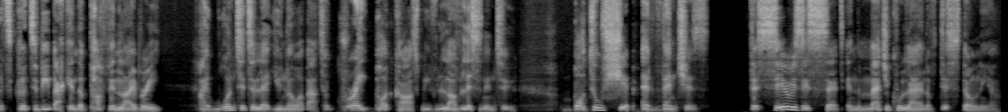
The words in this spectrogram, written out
It's good to be back in the Puffin Library. I wanted to let you know about a great podcast we've loved listening to Bottle Ship Adventures. The series is set in the magical land of Dystonia,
